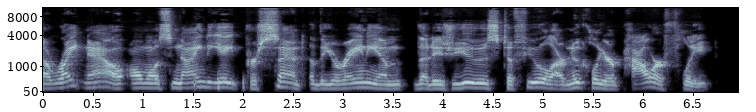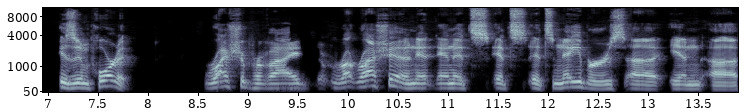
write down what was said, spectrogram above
Uh, right now, almost 98% of the uranium that is used to fuel our nuclear power fleet is imported. Russia provides Russia and, it, and its its its neighbors uh, in uh,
